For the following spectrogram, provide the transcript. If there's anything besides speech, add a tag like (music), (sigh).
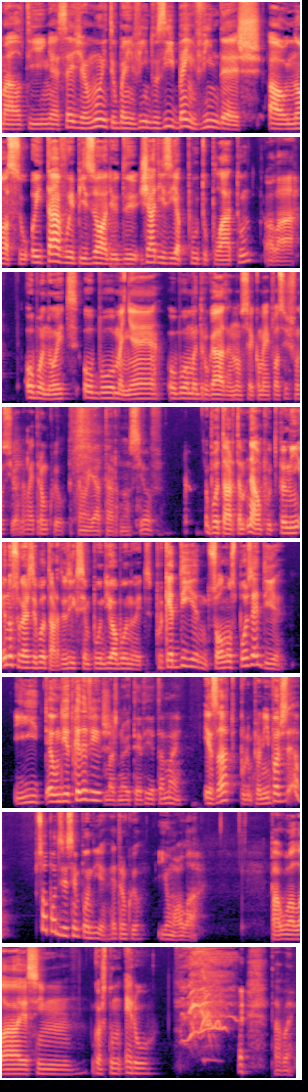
maltinha! Sejam muito bem-vindos e bem-vindas ao nosso oitavo episódio de Já Dizia Puto Plato. Olá. Ou boa noite, ou boa manhã, ou boa madrugada, não sei como é que vocês funcionam, é tranquilo. Então, e à tarde não se ouve? Boa tarde também. Não, puto, para mim, eu não sou gajo de dizer boa tarde, eu digo sempre bom dia ou boa noite. Porque é dia, o sol não se pôs, é dia. E é um dia de cada vez. Mas noite é dia também. Exato, para mim podes dizer. ah, pessoal pode dizer sempre bom dia, é tranquilo. E um olá. Pá, o olá é assim. Gosto de um hero. Está (laughs) bem.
